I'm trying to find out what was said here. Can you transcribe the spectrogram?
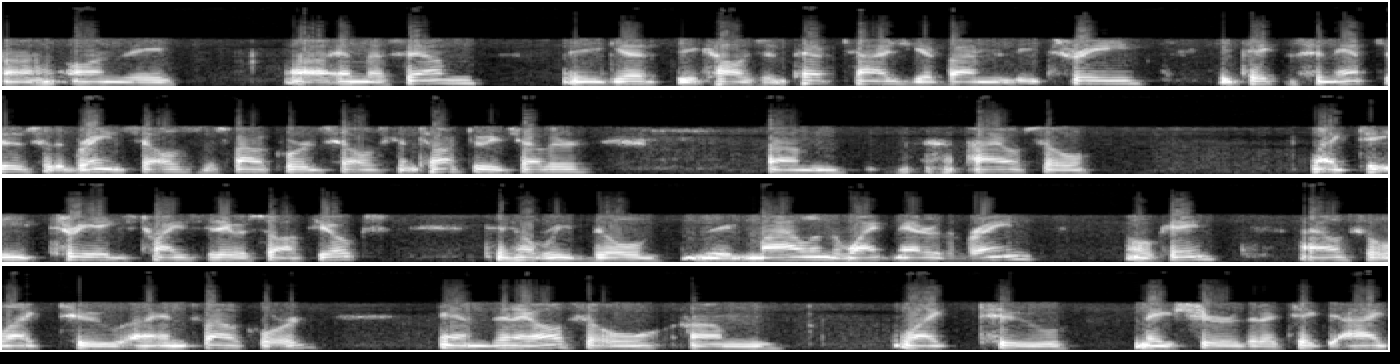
uh, on the uh, MSM you get the collagen peptides, you get vitamin D3. You take the synapses, so the brain cells, the spinal cord cells can talk to each other. Um, I also like to eat three eggs twice a day with soft yolks to help rebuild the myelin, the white matter of the brain. Okay. I also like to, uh, and spinal cord. And then I also um, like to make sure that I take the I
